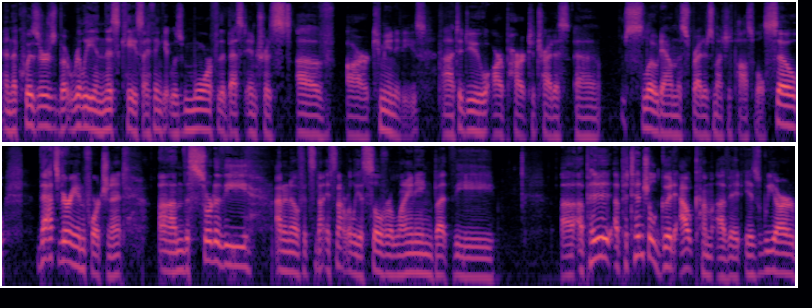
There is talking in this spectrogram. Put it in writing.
and the quizzers. But really, in this case, I think it was more for the best interests of our communities uh, to do our part to try to uh, slow down the spread as much as possible. So that's very unfortunate. Um, the sort of the I don't know if it's not it's not really a silver lining, but the uh, a, a, potential good outcome of it is we are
